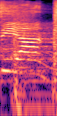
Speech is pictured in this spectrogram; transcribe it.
Ocean.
